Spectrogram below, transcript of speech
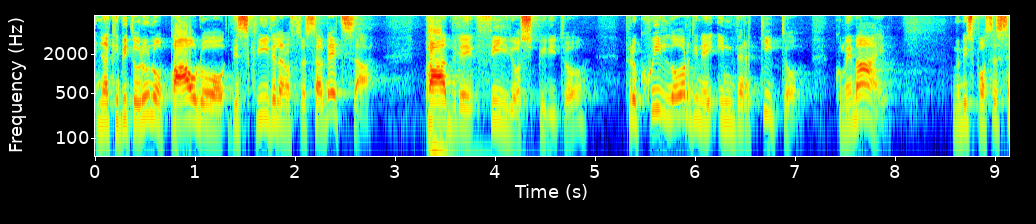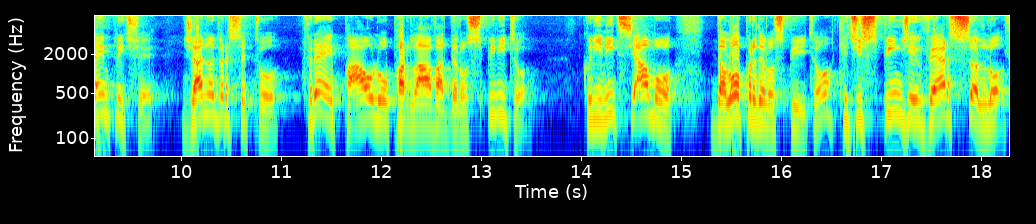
Nel capitolo 1 Paolo descrive la nostra salvezza, Padre, Figlio, Spirito. Però qui l'ordine è invertito. Come mai? Una risposta semplice. Già nel versetto 3 Paolo parlava dello Spirito. Quindi iniziamo dall'opera dello Spirito che ci spinge verso, lo,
